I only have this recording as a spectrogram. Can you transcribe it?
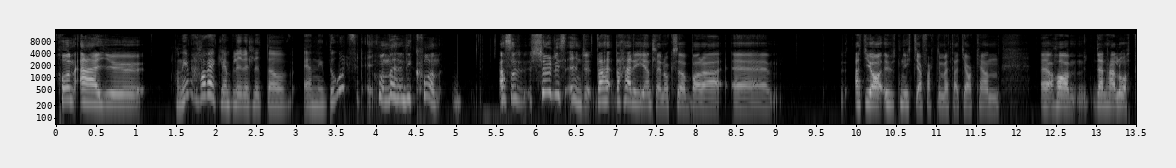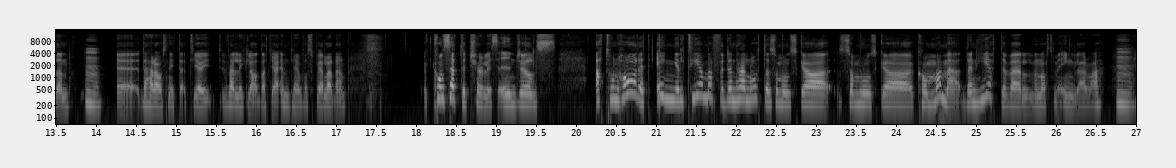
Hon är ju, hon är, har verkligen blivit lite av en idol för dig. hon är en ikon. Alltså Shirley's Angels, det, här- det här är egentligen också bara eh, att jag utnyttjar faktumet att jag kan eh, ha den här låten, Mm. eh, det här avsnittet. Jag är väldigt glad att jag äntligen får spela den. Konceptet Shirley's Angels, att hon har ett ängeltema för den här låten som hon ska, som hon ska komma med, den heter väl något med änglar va? Mm.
